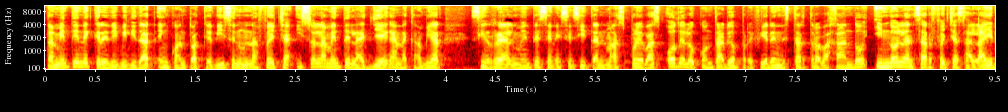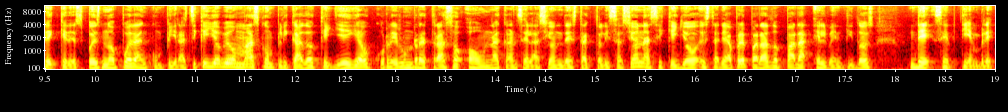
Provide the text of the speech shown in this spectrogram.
también tiene credibilidad en cuanto a que dicen una fecha y solamente la llegan a cambiar si realmente se necesitan más pruebas o de lo contrario prefieren estar trabajando y no lanzar fechas al aire que después no puedan cumplir. Así que yo veo más complicado que llegue a ocurrir un retraso o una cancelación de esta actualización, así que yo estaría preparado para el 22 de septiembre.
